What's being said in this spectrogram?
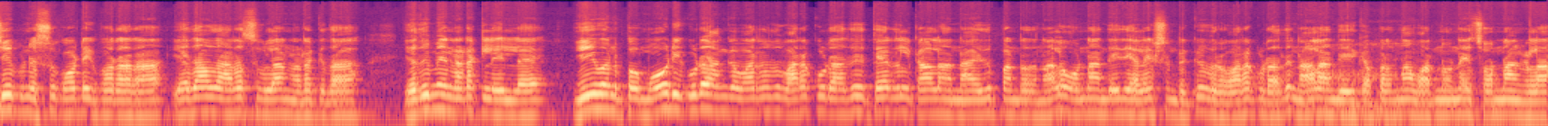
சீஃப் மினிஸ்டர் கோட்டைக்கு போகிறாரா ஏதாவது அரசு விழா நடக்குதா? எதுவுமே நடக்கல இல்லை. ஈவன் இப்போ மோடி கூட அங்கே வர்றது வரக்கூடாது. தேர்தல் காலம் நான் இது பண்ணுறதுனால ஒன்றாந்தேதி எலெக்ஷன் இருக்குது இவர் வரக்கூடாது. நாலாந்தேதிக்கு அப்புறம் தான் வரணுன்னே சொன்னாங்களா?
